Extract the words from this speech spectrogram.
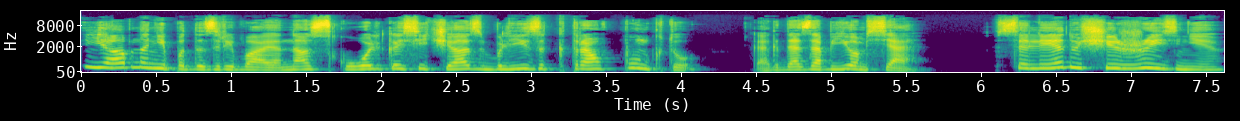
явно не подозревая, насколько сейчас близок к травмпункту. Когда забьемся? В следующей жизни.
